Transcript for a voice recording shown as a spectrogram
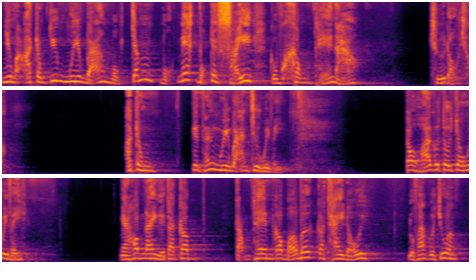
Nhưng mà ở trong tiếng nguyên bản, một chấm một nét, một cái phẩy cũng không thể nào sửa đổi được. Ở trong kinh thánh nguyên bản, thưa quý vị, câu hỏi của tôi cho quý vị, ngày hôm nay người ta có cộng thêm, có bỏ bớt, có thay đổi luật pháp của Chúa không?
